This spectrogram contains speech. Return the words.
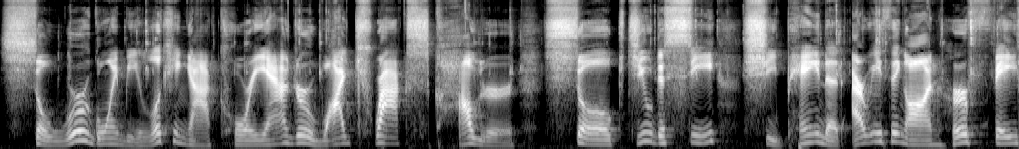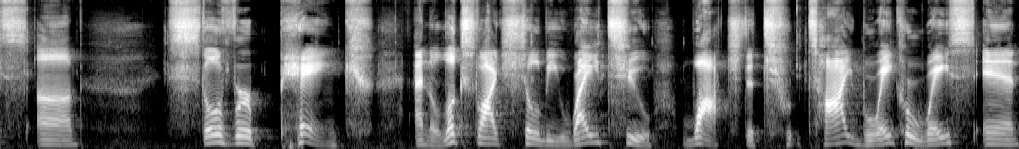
So we're going to be looking at Coriander Widetrack's color. So could you just see she painted everything on her face um silver pink. And it looks like she'll be ready to watch the tiebreaker race in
